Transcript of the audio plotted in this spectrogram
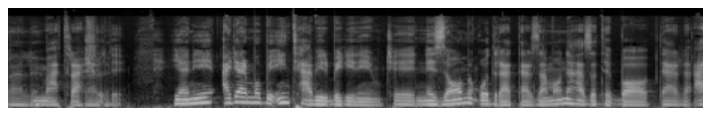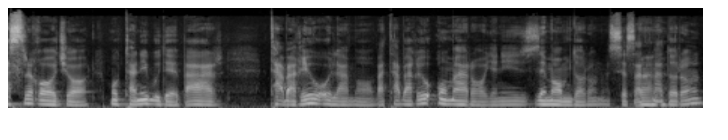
بله. مطرح بله. شده یعنی اگر ما به این تعبیر بگیریم که نظام قدرت در زمان حضرت باب در عصر قاجار مبتنی بوده بر طبقه علما و طبقه عمرا یعنی زمامداران و سیاستمداران.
